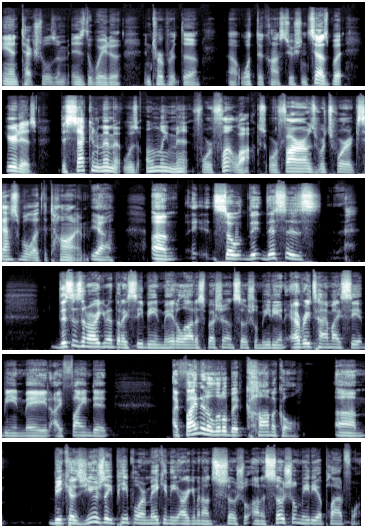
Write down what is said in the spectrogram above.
and textualism is the way to interpret the uh, what the Constitution says. But here it is: the Second Amendment was only meant for flintlocks or firearms which were accessible at the time. Yeah. Um, so th- this is this is an argument that I see being made a lot, especially on social media. And every time I see it being made, I find it I find it a little bit comical. Um, because usually people are making the argument on social on a social media platform.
